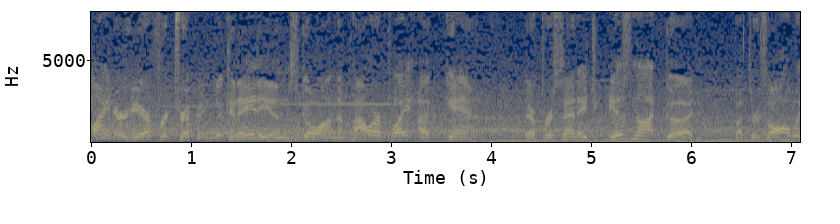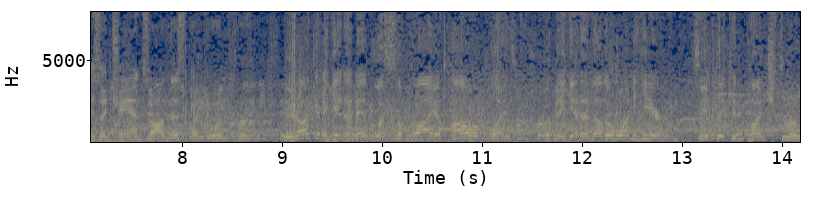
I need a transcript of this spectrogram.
minor here for tripping. The Canadians go on the power play again. Their percentage is not good, but there's always a chance on this one to improve. You're not going to get an endless supply of power plays, but they get another one here. See if they can punch through.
